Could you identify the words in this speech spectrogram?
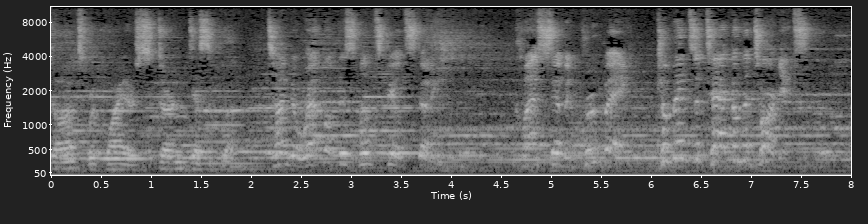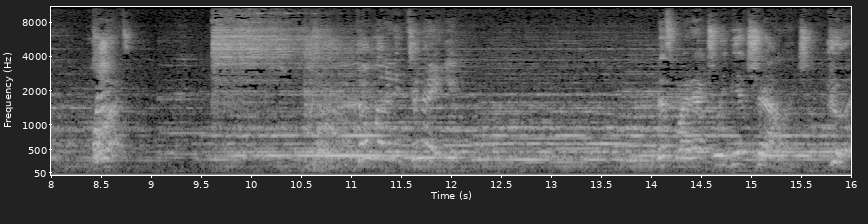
dogs require stern discipline. Time to wrap up this month's field study. Class 7, Group A. Commence attack on the targets. All right. Don't let it intimidate you. This might actually be a challenge. Good.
